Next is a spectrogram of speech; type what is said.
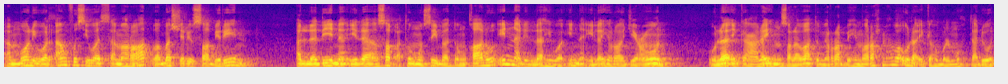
الْأَمْوَالِ وَالْأَنْفُسِ وَالثَّمَرَاتِ وَبَشِّرِ الصَّابِرِينَ الَّذِينَ إِذَا أَصَابَتْهُمْ مُصِيبَةٌ قَالُوا إِنَّا لِلَّهِ وَإِنَّا إِلَيْهِ رَاجِعُونَ أُولَئِكَ عَلَيْهِمْ صَلَوَاتٌ مِنْ رَبِّهِمْ وَرَحْمَةٌ وَأُولَئِكَ هُمُ الْمُهْتَدُونَ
